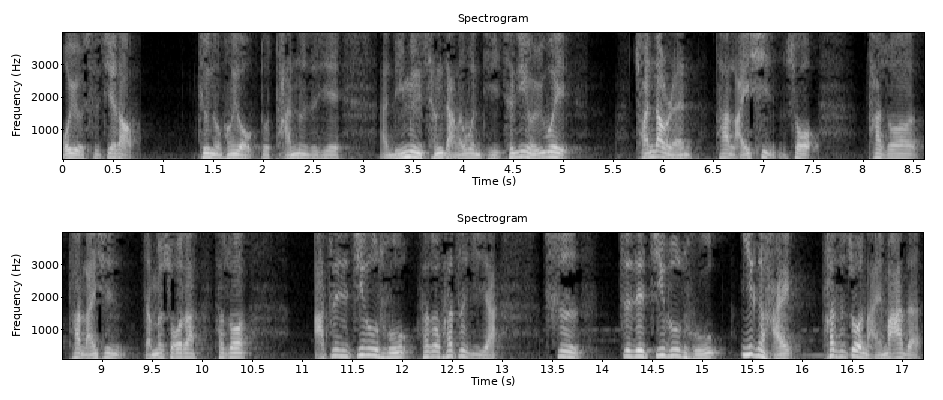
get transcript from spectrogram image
我有时接到听众朋友都谈论这些啊灵命成长的问题。曾经有一位传道人他来信说，他说他来信怎么说呢？他说啊这些基督徒，他说他自己呀是这些基督徒婴孩，他是做奶妈的。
